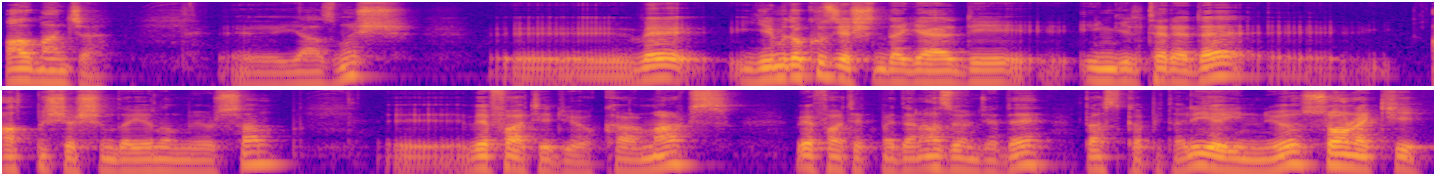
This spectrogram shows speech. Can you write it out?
Almanca yazmış. Ee, ve 29 yaşında geldiği İngiltere'de 60 e, yaşında yanılmıyorsam e, vefat ediyor Karl Marx. Vefat etmeden az önce de Das Kapital'i yayınlıyor. Sonraki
